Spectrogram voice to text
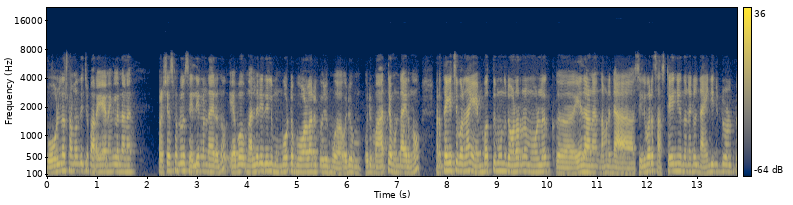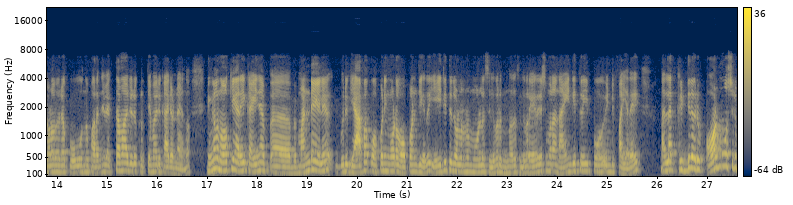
ഗോൾഡിനെ സംബന്ധിച്ച് പറയുകയാണെങ്കിൽ എന്താണ്? പ്രഷ്യസ് മെറ്റൽ സെല്ലിംഗ് ഉണ്ടായിരുന്നു എബോ നല്ല രീതിയിൽ മുമ്പോട്ട് പോകാനുള്ള ഒരു ഒരു ഒരു മാറ്റം ഉണ്ടായിരുന്നു പ്രത്യേകിച്ച് പറഞ്ഞാൽ എൺപത്തി മൂന്ന് ഡോളറിന് മുകളിൽ ഏതാണ് നമ്മുടെ സിൽവർ സസ്റ്റെയിൻ ചെയ്യുന്നുണ്ടെങ്കിൽ നയന്റി ടു ഡോളർ വരെ പോകുമെന്ന് പറഞ്ഞ് വ്യക്തമായൊരു കൃത്യമായ ഒരു കാര്യം ഉണ്ടായിരുന്നു നിങ്ങൾ നോക്കിയാൽ കഴിഞ്ഞ മൺഡേയിൽ ഒരു ഗ്യാപ്പ് അപ്പ് ഓപ്പണിംഗ് കൂടെ ഓപ്പൺ ചെയ്ത് എയ്റ്റി ത്രീ ഡോളറിന് മുകളിൽ സിൽവർ നിന്നത്. സിൽവർ ഏകദേശം പറഞ്ഞാൽ നയന്റി ത്രീ പോയിന്റ് ഫൈവ് അതായത് നല്ല കിഡിൽ ഒരു ഓൾമോസ്റ്റ് ഒരു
